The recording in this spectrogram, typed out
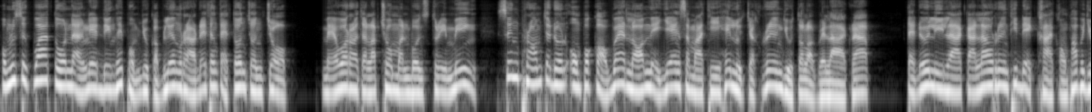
ผมรู้สึกว่าตัวหนังเนี่ยดึงให้ผมอยู่กับเรื่องราวได้ตั้งแต่ต้นจนจบ แม้ว่าเราจะรับชมมันบนสตรีมมิ่งซึ่งพร้อมจะโดนองค์ประกอบแวดล้อมเนี่ยแย่งสมาธิให้หลุดจากเรื่องอยู่ตลอดเวลาครับ แต่ด้วยลีลาการเล่าเรื่องที่เด็ดขาดของภาพย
